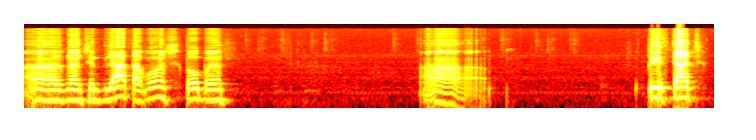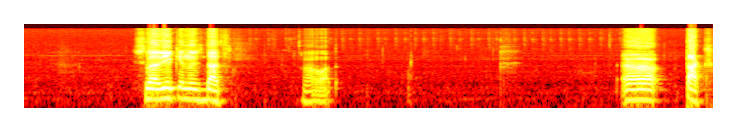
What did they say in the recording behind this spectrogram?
э, значит, для того, чтобы э, перестать человеке нуждаться. Вот. Э, так,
